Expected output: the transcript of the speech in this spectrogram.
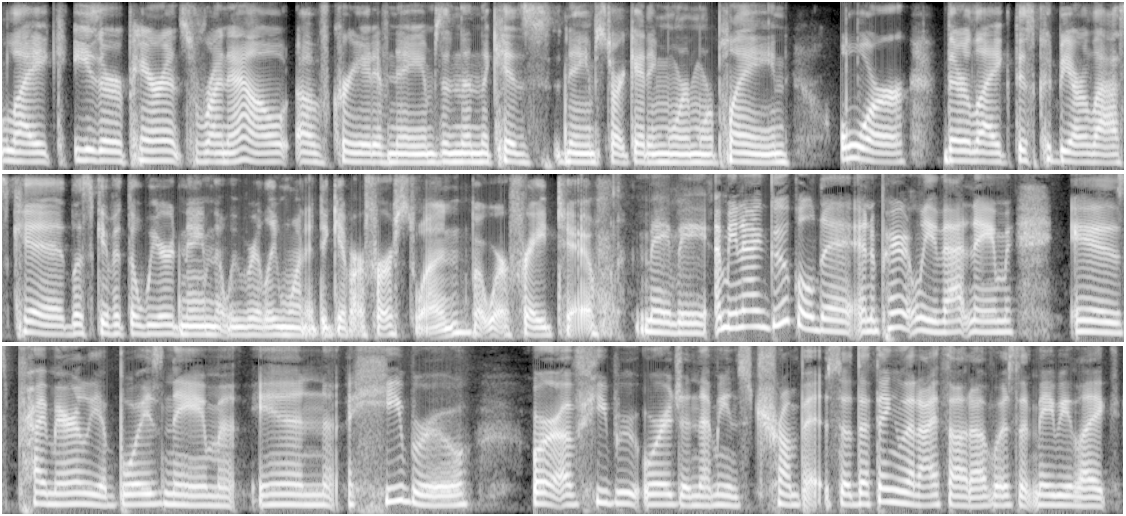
like either parents run out of creative names and then the kids names start getting more and more plain or they're like this could be our last kid. Let's give it the weird name that we really wanted to give our first one but we're afraid to. Maybe. I mean i googled it and apparently that name is primarily a boy's name in hebrew or of hebrew origin. That means trumpet. So the thing that i thought of was that maybe like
